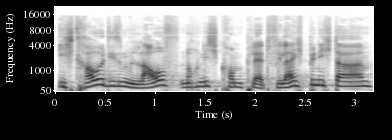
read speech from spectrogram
Ich traue diesem Lauf noch nicht komplett. Vielleicht bin ich da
